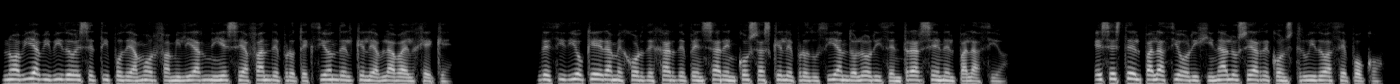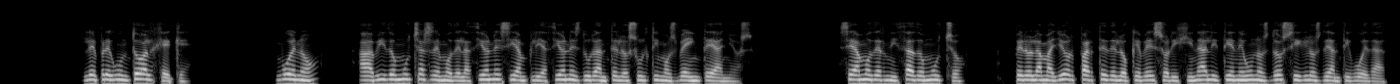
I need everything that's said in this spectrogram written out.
No había vivido ese tipo de amor familiar ni ese afán de protección del que le hablaba el jeque. Decidió que era mejor dejar de pensar en cosas que le producían dolor y centrarse en el palacio. ¿Es este el palacio original o se ha reconstruido hace poco? Le preguntó al jeque. Bueno, ha habido muchas remodelaciones y ampliaciones durante los últimos 20 años. Se ha modernizado mucho, pero la mayor parte de lo que ve es original y tiene unos dos siglos de antigüedad.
